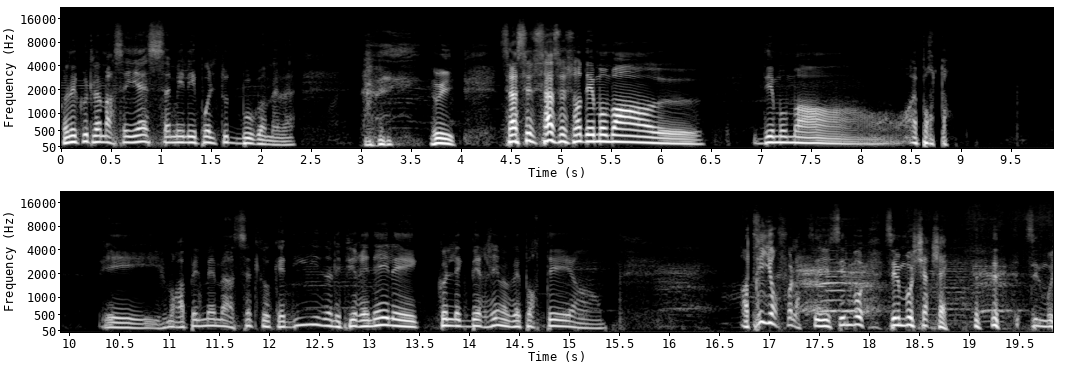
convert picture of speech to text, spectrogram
qu'on écoute la Marseillaise, ça met les poils tout debout quand même. hein. oui. Ça, ça, ce sont des moments, euh, des moments importants. Et je me rappelle même à Sainte-Locadie, dans les Pyrénées, les collègues bergers m'avaient porté en, triomphe. Voilà, c'est le mot, c'est le mot cherchais. c'est le mot.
